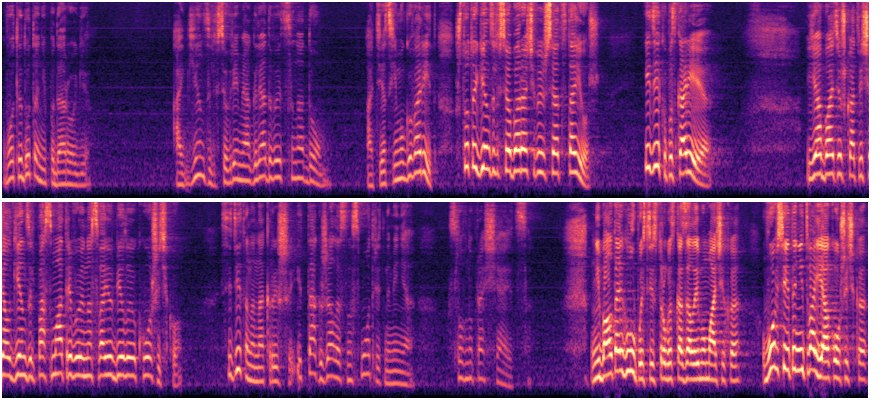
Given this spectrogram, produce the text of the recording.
Вот идут они по дороге, а Гензель все время оглядывается на дом – Отец ему говорит, что ты, Гензель, все оборачиваешься и отстаешь. Иди-ка поскорее. Я, батюшка, отвечал Гензель, посматриваю на свою белую кошечку. Сидит она на крыше и так жалостно смотрит на меня, словно прощается. «Не болтай глупости», — строго сказала ему мачеха. «Вовсе это не твоя кошечка.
